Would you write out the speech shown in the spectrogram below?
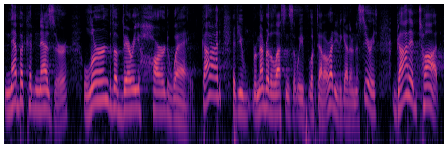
Nebuchadnezzar, learned the very hard way. God, if you remember the lessons that we've looked at already together in the series, God had taught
